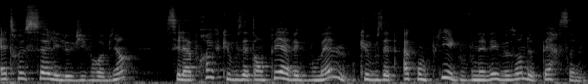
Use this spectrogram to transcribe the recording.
Être seul et le vivre bien, c'est la preuve que vous êtes en paix avec vous-même, que vous êtes accompli et que vous n'avez besoin de personne.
